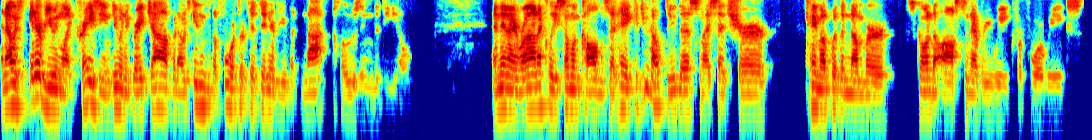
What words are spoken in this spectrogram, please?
And I was interviewing like crazy and doing a great job, but I was getting to the fourth or fifth interview, but not closing the deal. And then ironically, someone called and said, Hey, could you help do this? And I said, Sure. Came up with a number. Was going to Austin every week for four weeks.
